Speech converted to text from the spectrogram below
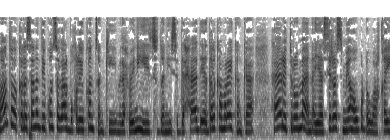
maanta oo kale sanadii kun sagaal boqol iyo kontonkii madaxweynihii soddon saddexaad ee dalka maraykanka harri truman ayaa si rasmi ah ugu dhawaaqay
